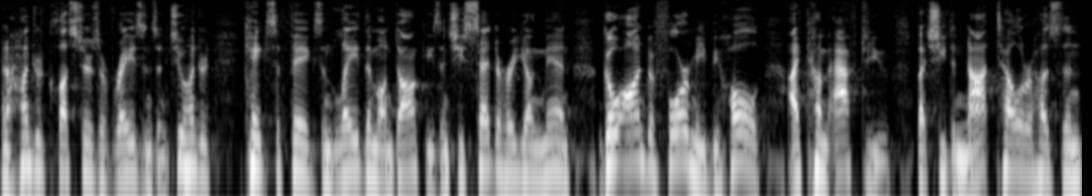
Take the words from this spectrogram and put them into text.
and a hundred clusters of raisins and 200 cakes of figs and laid them on donkeys. And she said to her young men go on before me. Behold i come after you. But she did not tell her husband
